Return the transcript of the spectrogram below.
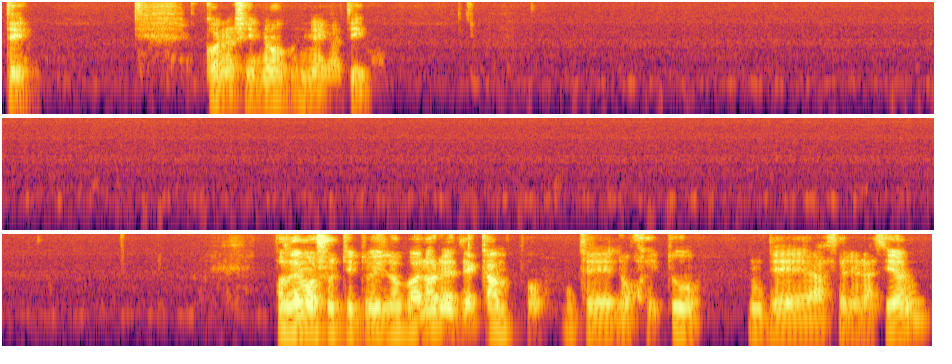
T, con el signo negativo. Podemos sustituir los valores de campo, de longitud, de aceleración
